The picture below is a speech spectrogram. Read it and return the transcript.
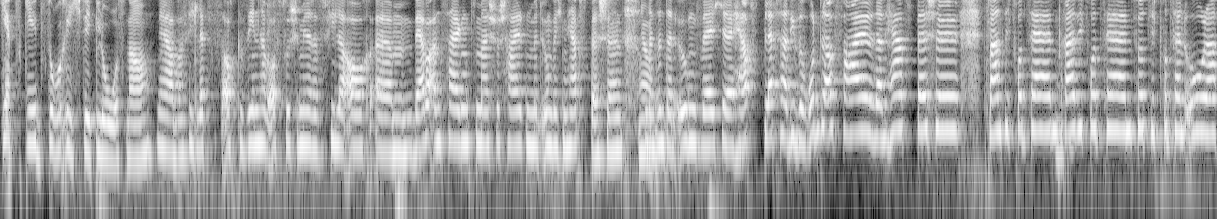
jetzt geht's so richtig los, ne? Ja, was ich letztes auch gesehen habe auf Social Media, dass viele auch ähm, Werbeanzeigen zum Beispiel schalten mit irgendwelchen Herbstspecialen. Ja. Und dann sind dann irgendwelche Herbstblätter, die so runterfallen. Und dann Herbstspecial, 20 Prozent, 30 Prozent, 40 Prozent oder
